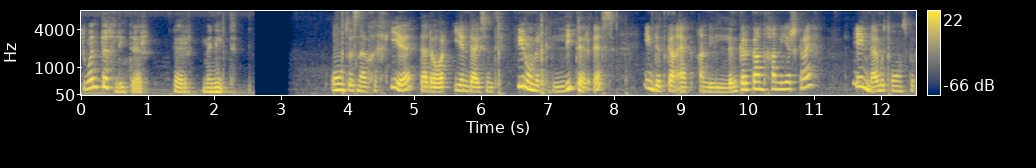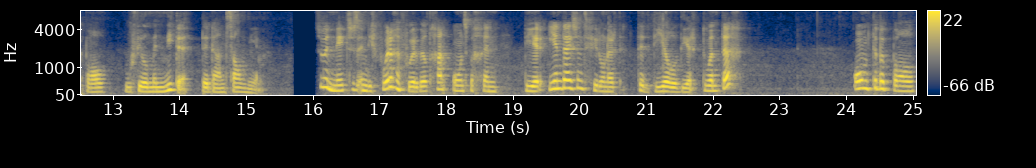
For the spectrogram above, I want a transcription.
20 liter per minuut. Ons is nou gegee dat daar 1400 liter is en dit kan ek aan die linkerkant gaan neerskryf en nou moet ons bepaal hoeveel minute dit dan sal neem. So net soos in die vorige voorbeeld gaan ons begin deur 1400 te deel deur 20 om te bepaal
